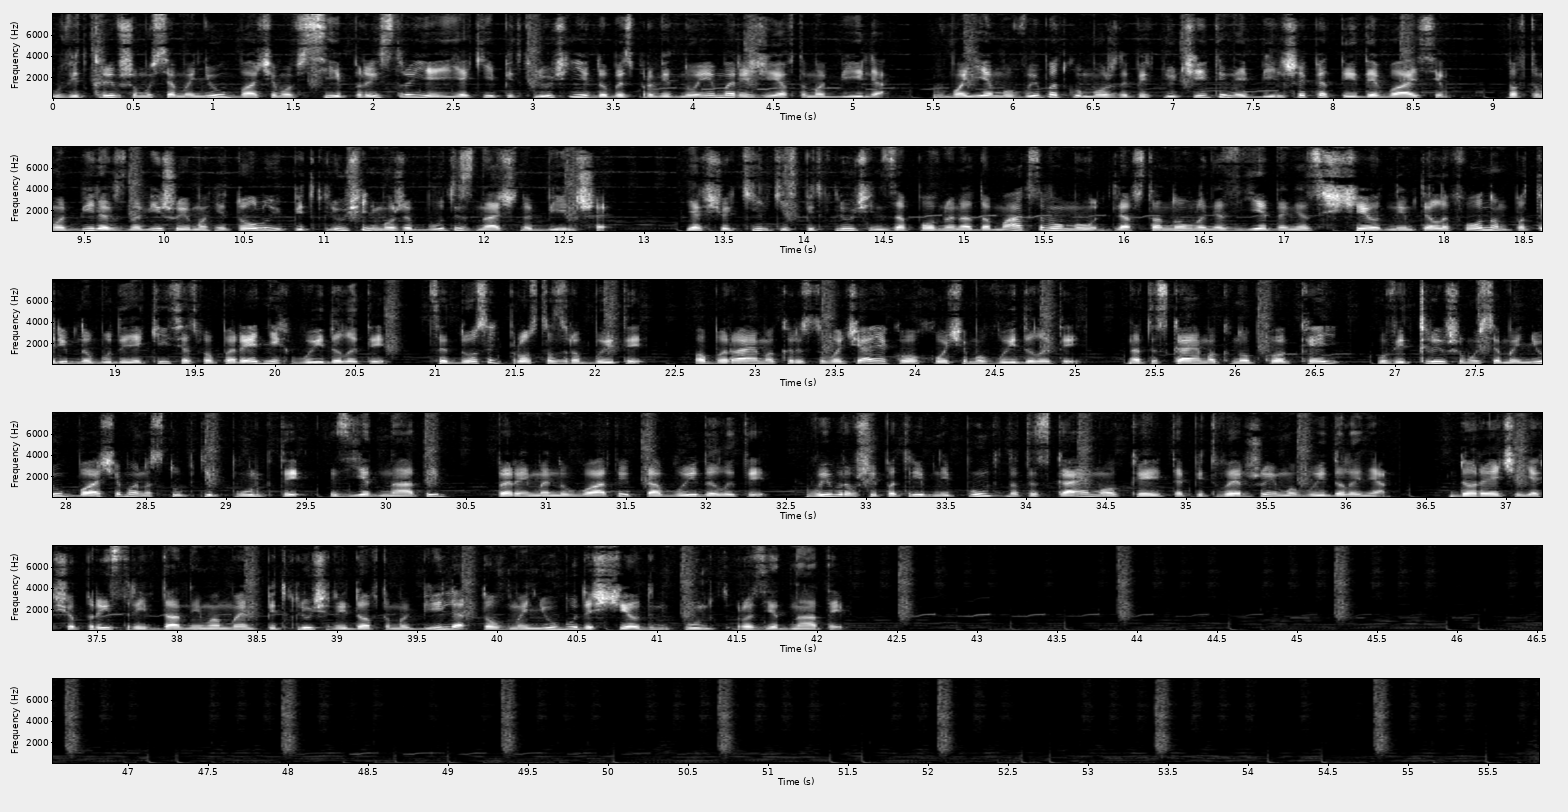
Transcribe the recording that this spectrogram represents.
У відкрившомуся меню бачимо всі пристрої, які підключені до безпровідної мережі автомобіля. В моєму випадку можна підключити не більше п'яти девайсів. В автомобілях з новішою магнітолою підключень може бути значно більше. Якщо кількість підключень заповнена до максимуму, для встановлення з'єднання з ще одним телефоном потрібно буде якийсь з попередніх видалити. Це досить просто зробити. Обираємо користувача, якого хочемо видалити. Натискаємо кнопку ОК. У відкрившомуся меню бачимо наступні пункти: з'єднати, перейменувати та видалити. Вибравши потрібний пункт, натискаємо ОК та підтверджуємо видалення. До речі, якщо пристрій в даний момент підключений до автомобіля, то в меню буде ще один пункт роз'єднати.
